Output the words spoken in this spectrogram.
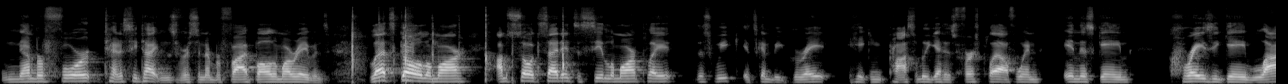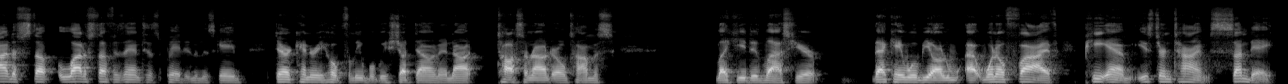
number four Tennessee Titans versus number five Baltimore Ravens. Let's go, Lamar. I'm so excited to see Lamar play this week. It's going to be great. He can possibly get his first playoff win in this game. Crazy game. A lot of stuff. A lot of stuff is anticipated in this game. Derrick Henry hopefully will be shut down and not toss around Earl Thomas like he did last year. That game will be on at 105 p.m. Eastern Time, Sunday,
